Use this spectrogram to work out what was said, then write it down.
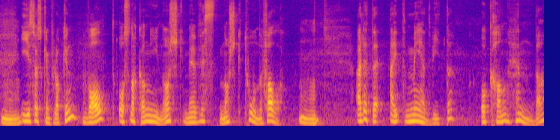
mm. i søskenflokken valgt å snakke nynorsk med vestnorsk tonefall. Mm. Er dette eit medvite og kan henda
